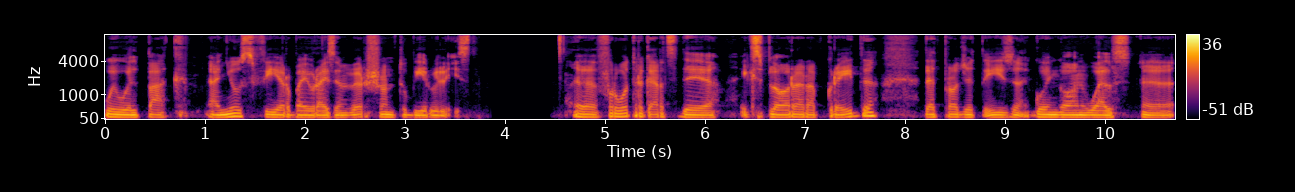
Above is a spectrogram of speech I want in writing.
we will pack a new Sphere by Horizen version to be released. Uh, for what regards the Explorer upgrade, that project is going on well uh,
